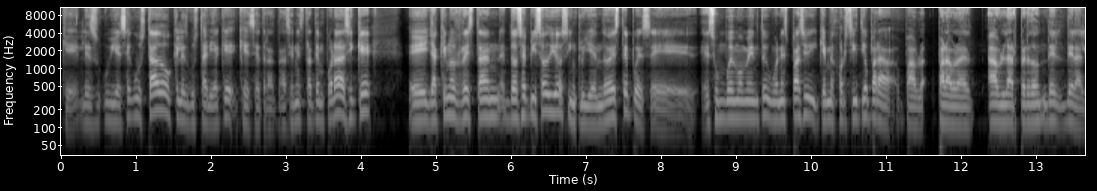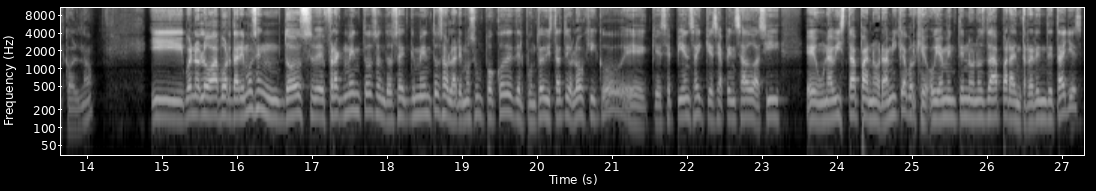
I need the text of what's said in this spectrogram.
que les hubiese gustado o que les gustaría que, se tratase en esta temporada. Así que eh, ya que nos restan dos episodios, incluyendo este, pues eh, es un buen momento y un buen espacio y qué mejor sitio para, para, hablar, hablar perdón, del, del alcohol, ¿no? Y bueno, lo abordaremos en dos eh, fragmentos, en dos segmentos. Hablaremos un poco desde el punto de vista teológico, eh, qué se piensa y qué se ha pensado así, eh, una vista panorámica, porque obviamente no nos da para entrar en detalles.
